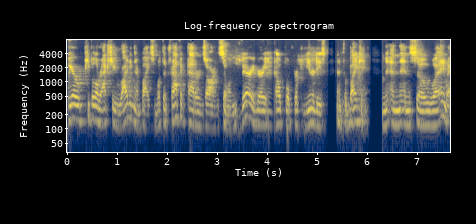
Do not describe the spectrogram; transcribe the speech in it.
where people are actually riding their bikes and what the traffic patterns are and so on. Very, very helpful for communities and for biking. And and so uh, anyway,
